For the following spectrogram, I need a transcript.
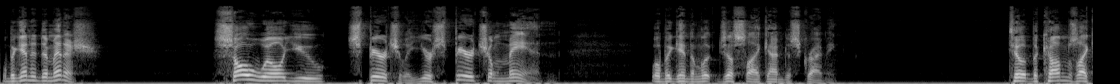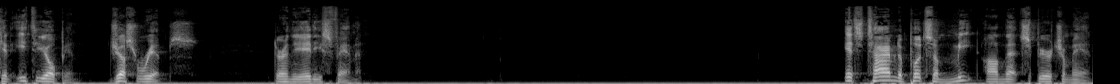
will begin to diminish. So will you spiritually. Your spiritual man will begin to look just like I'm describing. Till it becomes like an Ethiopian, just ribs, during the 80s famine. It's time to put some meat on that spiritual man.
